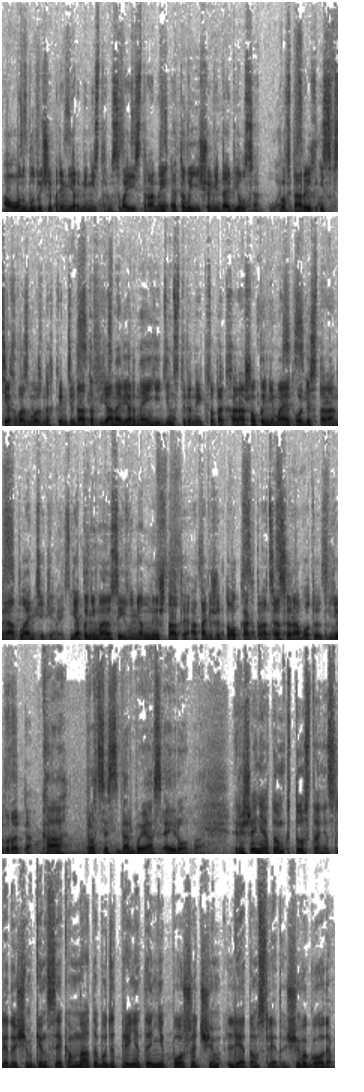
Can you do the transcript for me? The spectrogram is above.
А он, будучи премьер-министром своей страны, этого еще не добился вопроса. Во-вторых, из всех возможных кандидатов я, наверное, единственный, кто так хорошо понимает обе стороны Атлантики. Я понимаю Соединенные Штаты, а также то, как процессы работают в Европе. Решение о том, кто станет следующим генсеком НАТО, будет принято не позже, чем летом следующего года.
